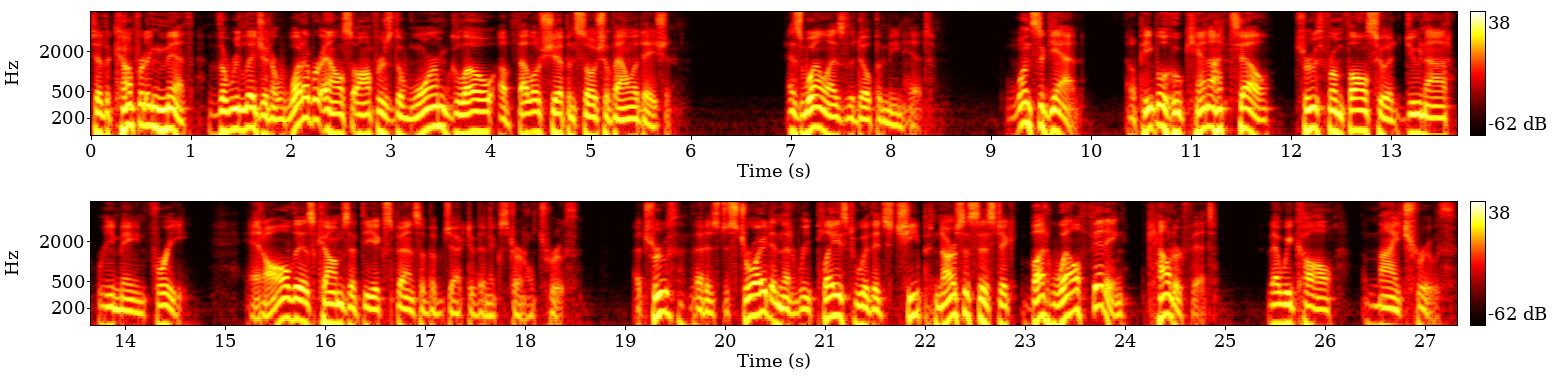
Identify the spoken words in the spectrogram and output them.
to the comforting myth, the religion, or whatever else offers the warm glow of fellowship and social validation, as well as the dopamine hit. Once again, people who cannot tell truth from falsehood do not remain free. And all this comes at the expense of objective and external truth. A truth that is destroyed and then replaced with its cheap, narcissistic, but well fitting counterfeit that we call my truth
